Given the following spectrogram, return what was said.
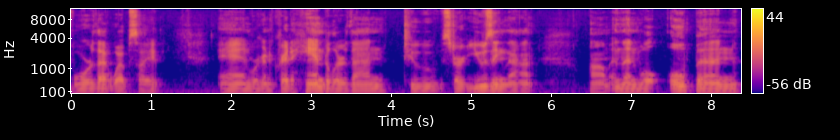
for that website. And we're going to create a handler then to start using that. Um, and then we'll open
